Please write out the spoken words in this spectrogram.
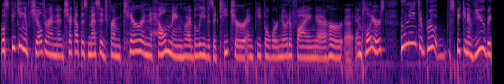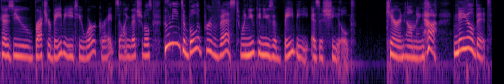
Well, speaking of children, uh, check out this message from Karen Helming, who I believe is a teacher, and people were notifying uh, her uh, employers who needs a bru- speaking of you, because you brought your baby to work, right, selling vegetables, who needs a bulletproof vest when you can use a baby as a shield? Karen Helming, ha, nailed it.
